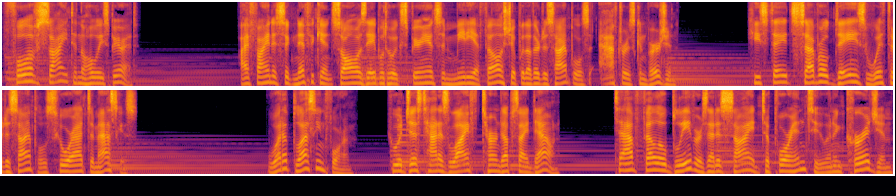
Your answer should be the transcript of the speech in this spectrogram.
full of sight in the Holy Spirit. I find it significant Saul was able to experience immediate fellowship with other disciples after his conversion. He stayed several days with the disciples who were at Damascus. What a blessing for him, who had just had his life turned upside down, to have fellow believers at his side to pour into and encourage him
